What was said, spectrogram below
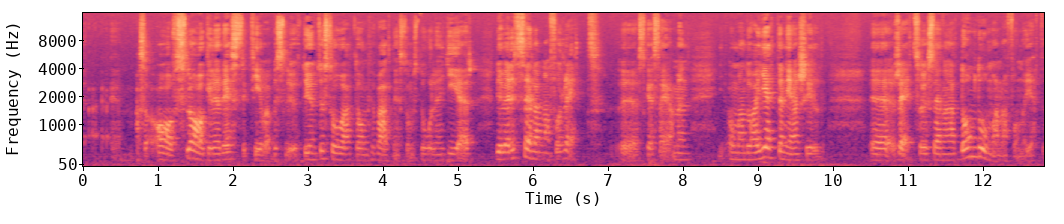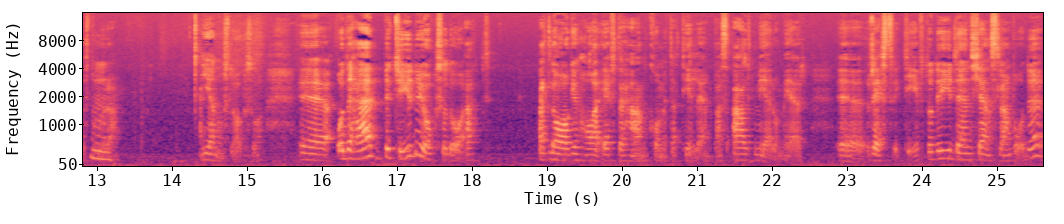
eh, alltså avslag eller restriktiva beslut. Det är ju inte så att om förvaltningsdomstolen ger, det är väldigt sällan man får rätt, eh, ska jag säga, men om man då har gett en enskild eh, rätt så är det sällan att de domarna får några jättestora Mm. genomslag. Så. Eh, och det här betyder ju också då att, att lagen har efterhand kommit att tillämpas allt mer och mer eh, restriktivt. Och det är ju den känslan både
